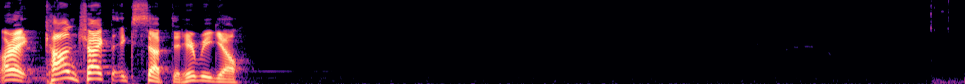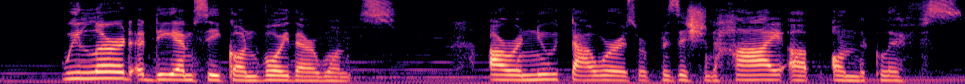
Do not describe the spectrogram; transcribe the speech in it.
All right, contract accepted. Here we go. We lured a DMC convoy there once. Our new towers were positioned high up on the cliffs.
